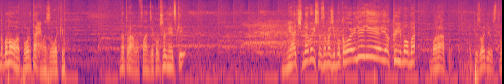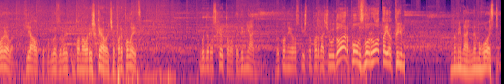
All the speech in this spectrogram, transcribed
Та панове, повертаємось з великим. Направо фланзі Крушельницький. М'яч не вийшов за межі бокової лінії. Який момент. Багато епізодів створили фіалки поблизу воріт Антона Орішкевича. Перепилиться. Буде розхитувати Дем'янін. Виконує розкішну передачу. Удар повз ворота, який номінальним гостям.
